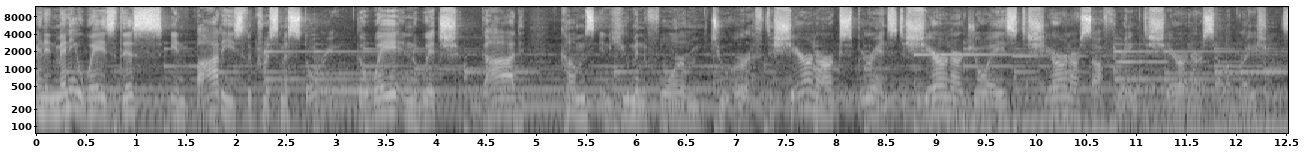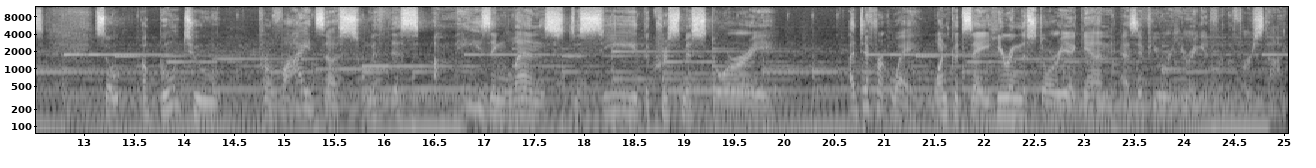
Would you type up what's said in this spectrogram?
And in many ways, this embodies the Christmas story, the way in which God comes in human form to earth to share in our experience, to share in our joys, to share in our suffering, to share in our celebrations. So Ubuntu provides us with this amazing lens to see the Christmas story a different way. One could say hearing the story again as if you were hearing it for the first time.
